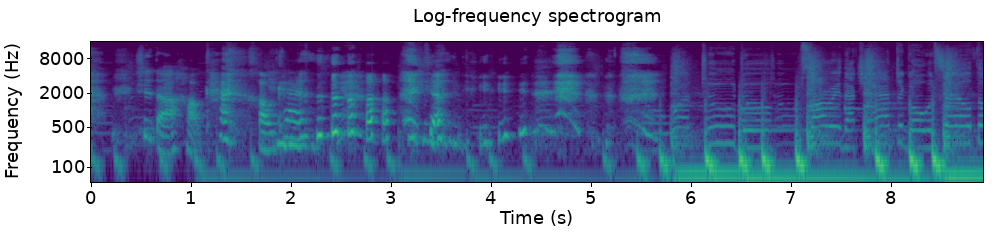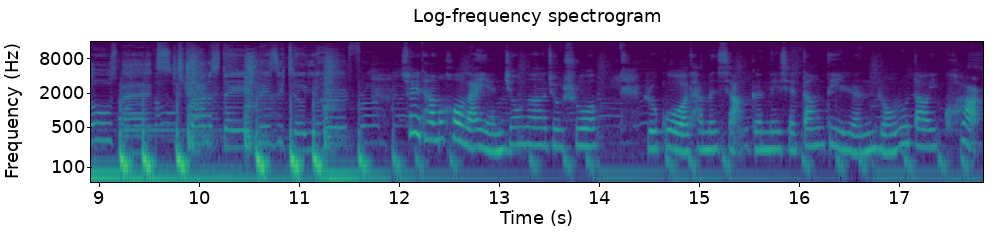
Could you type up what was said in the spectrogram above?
是的，好看，好看。像你.所以他们后来研究呢，就说，如果他们想跟那些当地人融入到一块儿，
